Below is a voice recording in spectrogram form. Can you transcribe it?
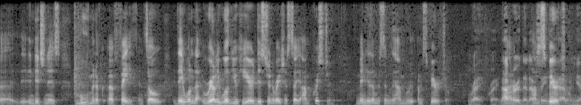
uh, indigenous movement of, of faith, and so they will not. Rarely will you hear this generation say, "I'm Christian." Many of them will simply, "I'm, I'm spiritual." Right, right? I've heard that. I've I'm spiritual. that. Yeah.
